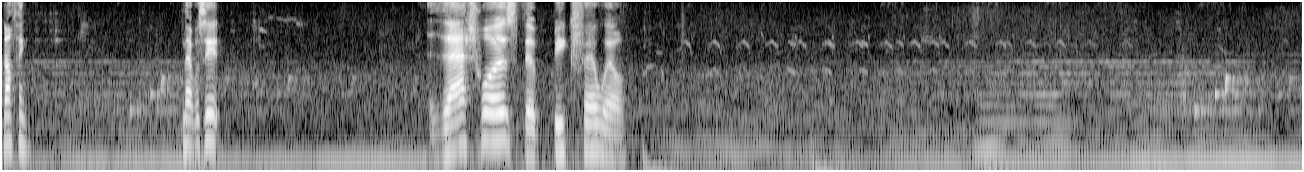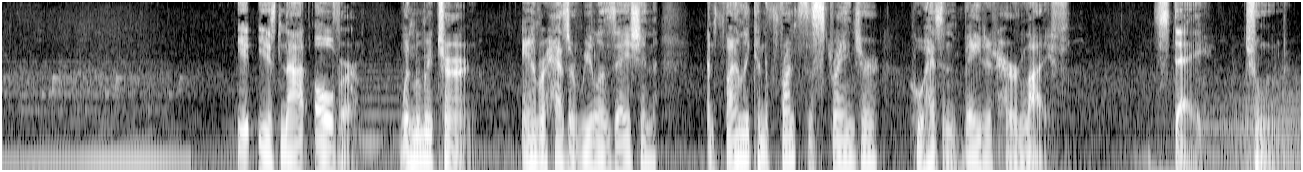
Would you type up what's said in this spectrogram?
Nothing. And that was it. That was the big farewell. It is not over. When we return, Amber has a realization and finally confronts the stranger who has invaded her life. Stay tuned.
